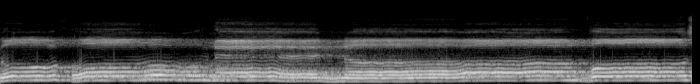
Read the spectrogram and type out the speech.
duhovne nam vos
